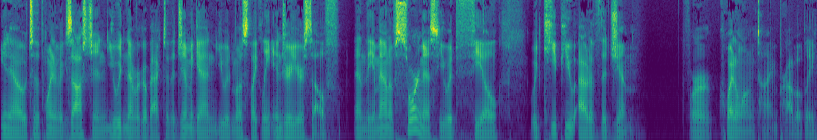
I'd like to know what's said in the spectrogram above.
you know, to the point of exhaustion. You would never go back to the gym again. You would most likely injure yourself and the amount of soreness you would feel would keep you out of the gym for quite a long time, probably,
